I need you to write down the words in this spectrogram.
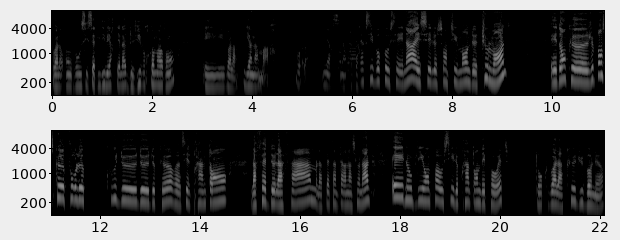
Voilà, on veut aussi cette liberté-là de vivre comme avant et voilà, il y en a marre. Voilà, merci en tout cas. Merci beaucoup Séna et c'est le sentiment de tout le monde. Et donc euh, je pense que pour le coup de, de, de cœur, c'est le printemps, la fête de la femme, la fête internationale. Et n'oublions pas aussi le printemps des poètes. Donc voilà, que du bonheur,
